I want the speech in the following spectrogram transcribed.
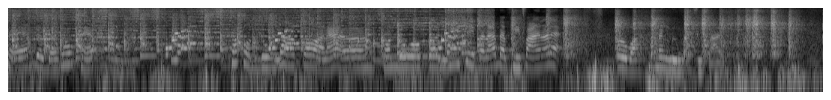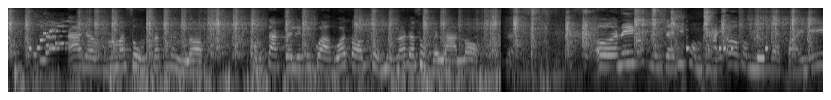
แคส The Battle Cat อืมถ้าคนดูชอบก็นะเออคนดูเกินยี่สิบนะแบบฟรีไฟนั่นแหละ เออวะแม่งลืมแบบฟรีไฟอะเดี๋ยวมาสุ่มสักหนึ่งรอบ ผมตัดไปเลยดีกว่าเพราะว่าตอนสุ่มผมน่าจะสุ่มเป็นล้านรอบเออ นี่ก็คือเซตที่ผมใช้ เออ ผมลืมบอกไปนี่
